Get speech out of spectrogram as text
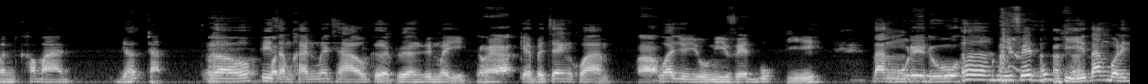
มันเข้ามาเยอะจัดแล้วที่สำคัญเมื่อเช้าเกิดเรื่องขึ้นมาอีกยังไงฮะแกไปแจ้งความอ้า วว่าอยู่ๆมี Facebook ผีตั้งดูดิดู เออ มี Facebook ผีตั้งบริ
